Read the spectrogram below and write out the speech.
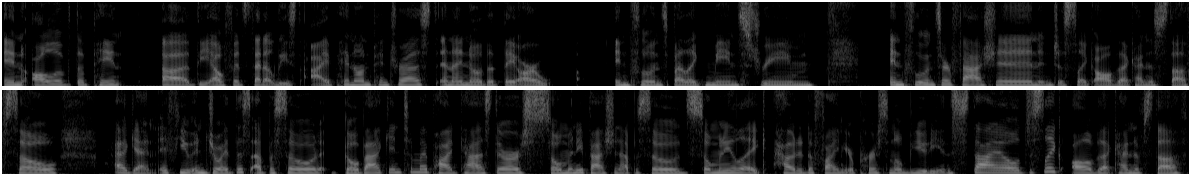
in all of the paint uh, the outfits that at least I pin on Pinterest, and I know that they are influenced by like mainstream influencer fashion and just like all of that kind of stuff. So, again, if you enjoyed this episode, go back into my podcast. There are so many fashion episodes, so many like how to define your personal beauty and style, just like all of that kind of stuff.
